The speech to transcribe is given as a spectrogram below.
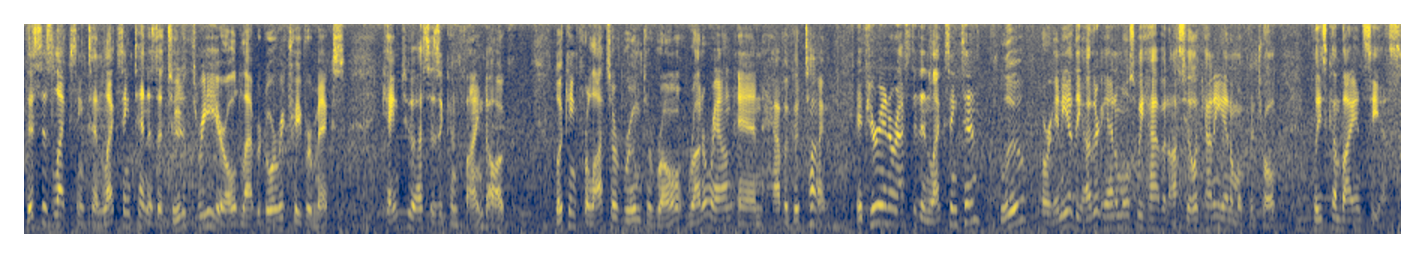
This is Lexington. Lexington is a two to three year old Labrador Retriever mix. Came to us as a confined dog, looking for lots of room to run around and have a good time. If you're interested in Lexington, Bleu, or any of the other animals we have at Osceola County Animal Control, please come by and see us.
